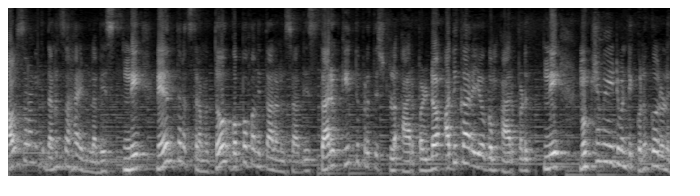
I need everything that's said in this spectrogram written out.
అవసరానికి ధన సహాయం లభిస్తుంది. నిరంతర శ్రమతో గొప్ప ఫలితాలను సాధిస్తారు. కీర్తి ప్రతిష్టలు ఏర్పడడం అధికార యోగం ఏర్పడుతుంది. ముఖ్యమైనటువంటి కొనుగోలును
